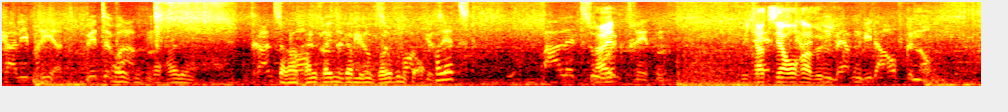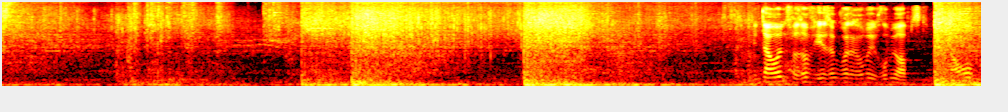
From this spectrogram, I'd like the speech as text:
Kalibriert. Bitte Oh, warten. Heilung. Transport kann es sein, der in Säure Kürze nicht auch fortgesetzt. Alle Nein. zurücktreten. Mich hat's ja auch erwischt. werden wieder aufgenommen. Hinter uns, pass auf, hier ist irgendwas rum, rumgehopst. Da oben.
